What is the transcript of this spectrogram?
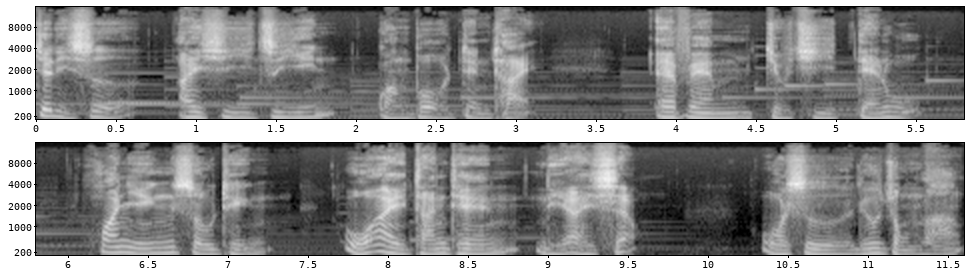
这里是爱惜之音广播电台 FM 九七点五，欢迎收听。我爱谈天，你爱笑，我是刘总郎。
